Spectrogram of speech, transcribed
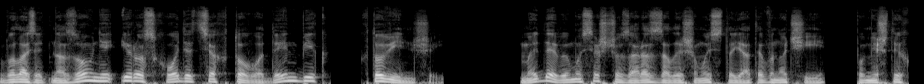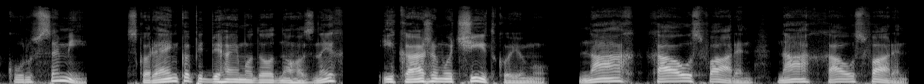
вилазять назовні і розходяться хто в один бік, хто в інший. Ми дивимося, що зараз залишимось стояти вночі, поміж тих курв самі. Скоренько підбігаємо до одного з них і кажемо чітко йому Nach Haus fahren, nach Haus fahren.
